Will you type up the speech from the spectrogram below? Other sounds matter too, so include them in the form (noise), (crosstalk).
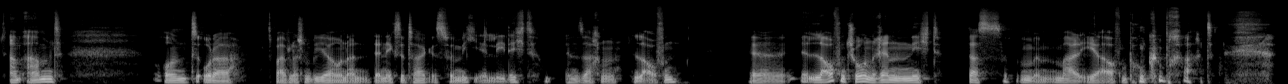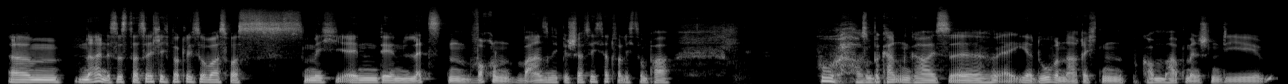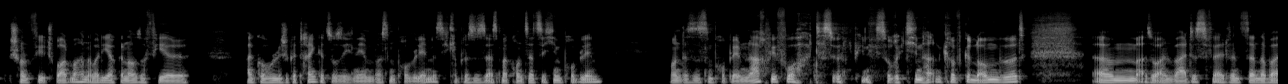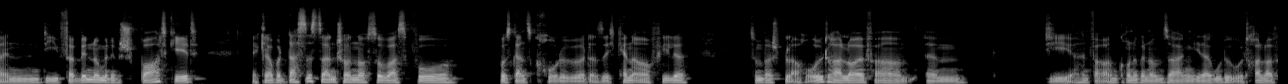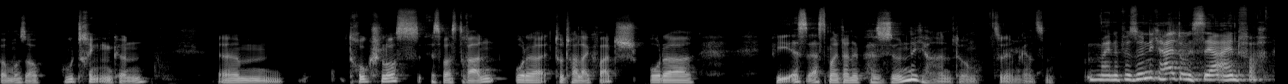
am Abend und oder zwei Flaschen Bier und dann der nächste Tag ist für mich erledigt in Sachen Laufen. Äh, laufen schon, Rennen nicht. Das mal eher auf den (laughs) Punkt gebracht. Ähm, nein, es ist tatsächlich wirklich sowas, was mich in den letzten Wochen wahnsinnig beschäftigt hat, weil ich so ein paar puh, aus dem Bekanntenkreis äh, eher doofe Nachrichten bekommen habe. Menschen, die schon viel Sport machen, aber die auch genauso viel alkoholische Getränke zu sich nehmen, was ein Problem ist. Ich glaube, das ist erstmal grundsätzlich ein Problem. Und das ist ein Problem nach wie vor, (laughs) dass irgendwie nicht so richtig in Angriff genommen wird. Ähm, also ein weites Feld, wenn es dann aber in die Verbindung mit dem Sport geht. Ich glaube, das ist dann schon noch sowas, wo, wo es ganz krude wird. Also ich kenne auch viele, zum Beispiel auch Ultraläufer, ähm, die einfach im Grunde genommen sagen, jeder gute Ultraläufer muss auch gut trinken können. Ähm, Trugschluss, ist was dran oder totaler Quatsch? Oder wie ist erstmal deine persönliche Handlung zu dem Ganzen? Meine persönliche Haltung ist sehr einfach.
